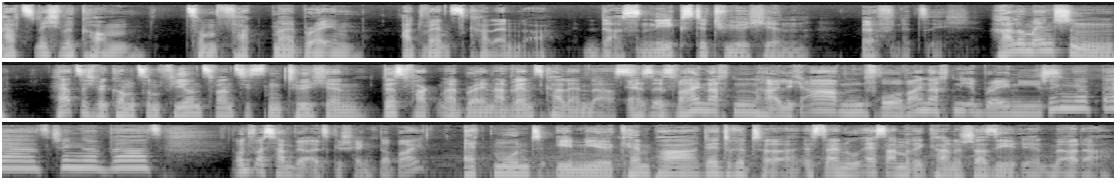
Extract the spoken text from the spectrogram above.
Herzlich willkommen zum Fuck My Brain Adventskalender. Das nächste Türchen öffnet sich. Hallo Menschen! Herzlich willkommen zum 24. Türchen des Fuck My Brain Adventskalenders. Es ist Weihnachten, Heiligabend, frohe Weihnachten, ihr Brainies. Jingle Bells, Jingle Bells. Und was haben wir als Geschenk dabei? Edmund Emil Kemper der Dritte ist ein US-amerikanischer Serienmörder.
